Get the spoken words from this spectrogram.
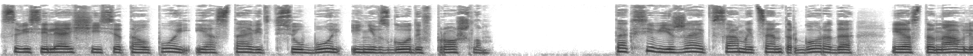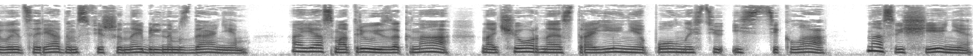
с веселящейся толпой и оставить всю боль и невзгоды в прошлом. Такси въезжает в самый центр города и останавливается рядом с фешенебельным зданием, а я смотрю из окна на черное строение полностью из стекла, на освещение,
